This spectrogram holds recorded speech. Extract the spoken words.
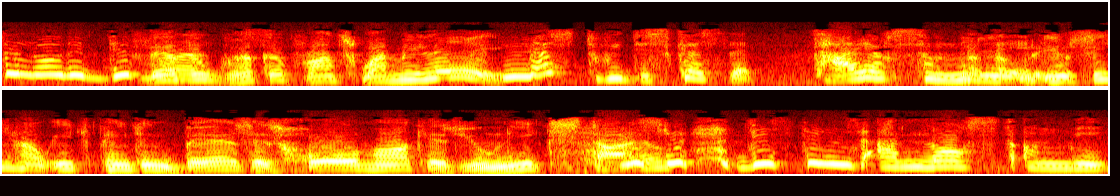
to know the difference? they're the work of Francois Millet. Must we discuss that tiresome No, no, you see how each painting bears his hallmark, his unique style? Monsieur, these things are lost on me.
